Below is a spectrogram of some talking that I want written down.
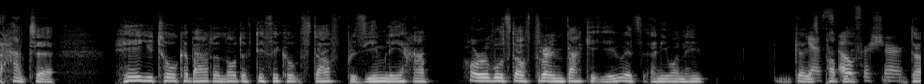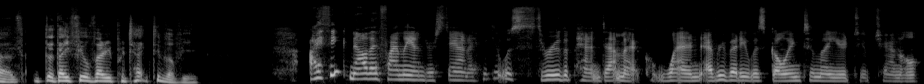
had to hear you talk about a lot of difficult stuff. Presumably, have horrible stuff thrown back at you, as anyone who goes yes. Oh, public oh, for sure. does. Do they feel very protective of you? I think now they finally understand. I think it was through the pandemic when everybody was going to my YouTube channel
